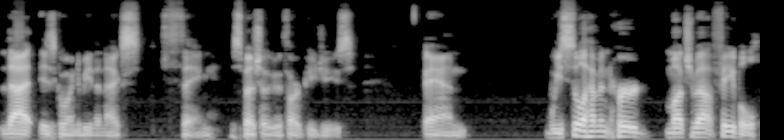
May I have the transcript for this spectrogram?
that is going to be the next thing, especially with RPGs. And we still haven't heard much about Fable.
